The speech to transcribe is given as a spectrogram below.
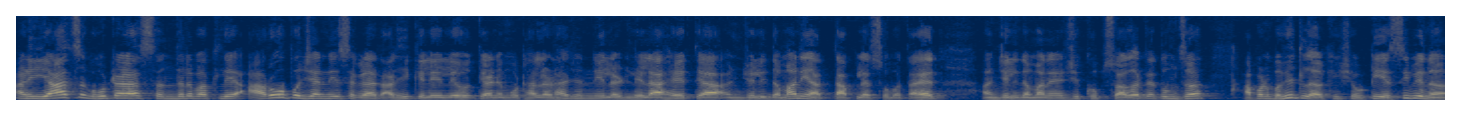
आणि याच घोटाळ्या संदर्भातले आरोप ज्यांनी सगळ्यात आधी केलेले होते आणि मोठा लढा ज्यांनी लढलेला आहे त्या अंजली दमानी आता आपल्यासोबत आहेत. अंजली दमानी यांची खूप स्वागत आहे तुमचं. आपण बघितलं की शेवटी एसीबीनं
